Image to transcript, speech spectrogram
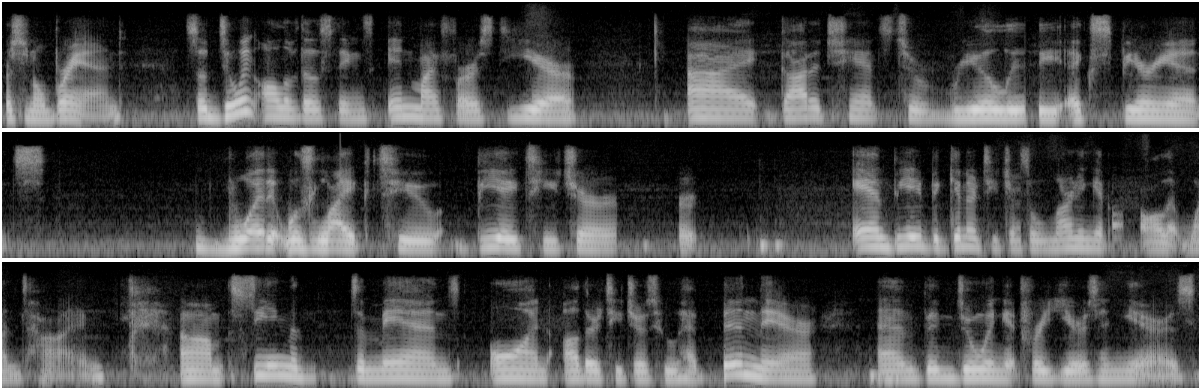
personal brand. So doing all of those things in my first year, I got a chance to really experience what it was like to be a teacher and be a beginner teacher. So learning it all at one time, um, seeing the demands on other teachers who had been there and been doing it for years and years,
